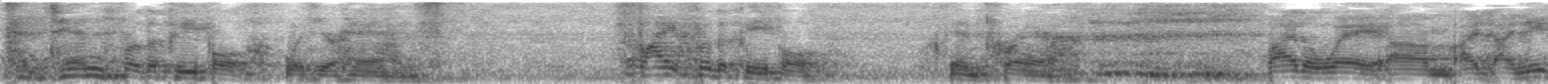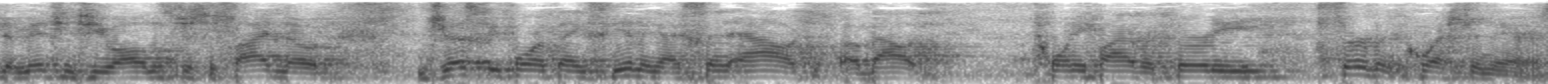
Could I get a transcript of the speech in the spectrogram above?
Contend for the people with your hands. Fight for the people in prayer. By the way, um, I, I, need to mention to you all, this is just a side note, just before Thanksgiving I sent out about 25 or 30 servant questionnaires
